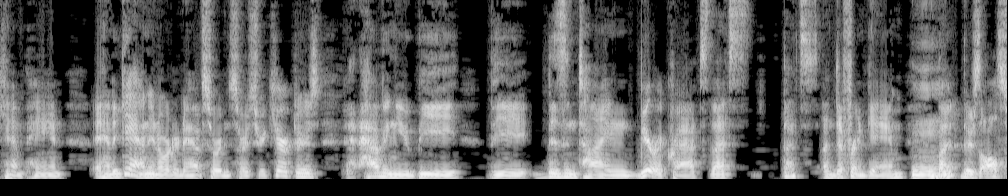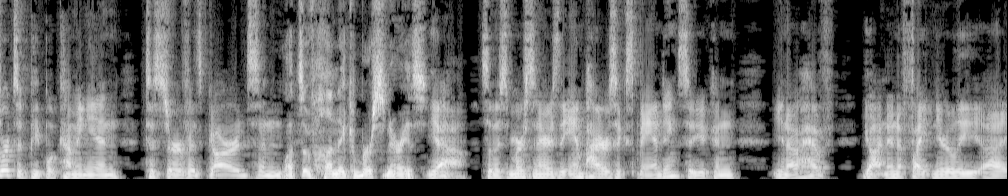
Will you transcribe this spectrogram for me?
campaign. And again, in order to have sword and sorcery characters, having you be the Byzantine bureaucrats, that's that's a different game. Mhm. But there's all sorts of people coming in to serve as guards and Lots of Hunnic mercenaries. yeah. So there's mercenaries. The empire's expanding, so you can, you know, have gotten in a fight nearly uh,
